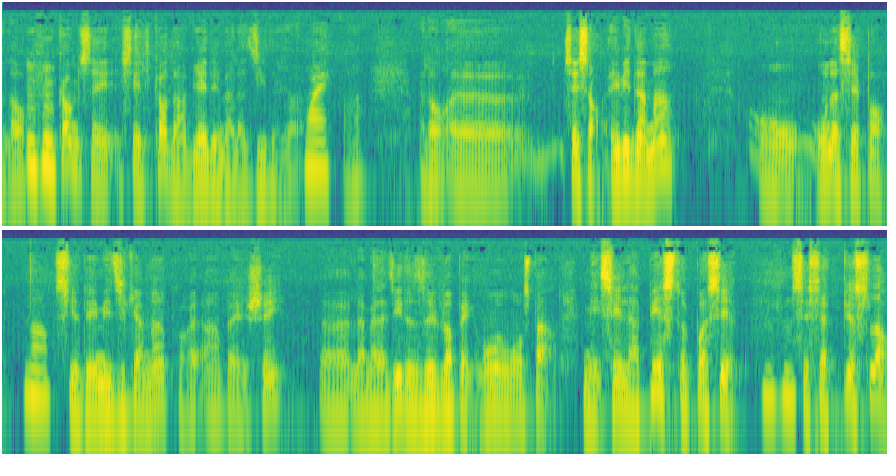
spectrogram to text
Alors, Mhm. comme c'est c'est le cas dans bien des maladies d'ailleurs. Ouais. Hein? Alors, euh, c'est ça. Évidemment, on, on ne sait pas Non. s'il y a des médicaments pour empêcher euh, la maladie de se développer. On, on se parle. Mais c'est la piste possible. Mhm. C'est cette piste-là.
